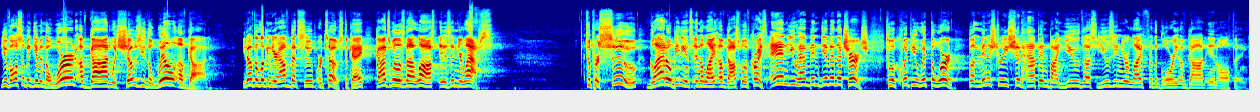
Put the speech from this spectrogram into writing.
You've also been given the Word of God, which shows you the will of God. You don't have to look into your alphabet soup or toast, okay? God's will is not lost, it is in your laps. To pursue glad obedience in the light of gospel of Christ. And you have been given a church to equip you with the word. But ministry should happen by you, thus using your life for the glory of God in all things.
